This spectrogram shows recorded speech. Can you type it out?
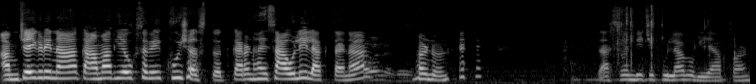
आमच्या इकडे ना कामाक येऊक सगळे खुश असतात. कारण हे सावली लागता ना म्हणून. जास्वंदीची फुला बघूया आपण.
